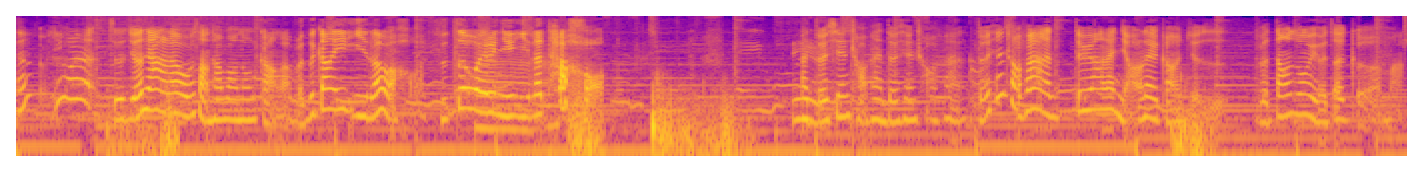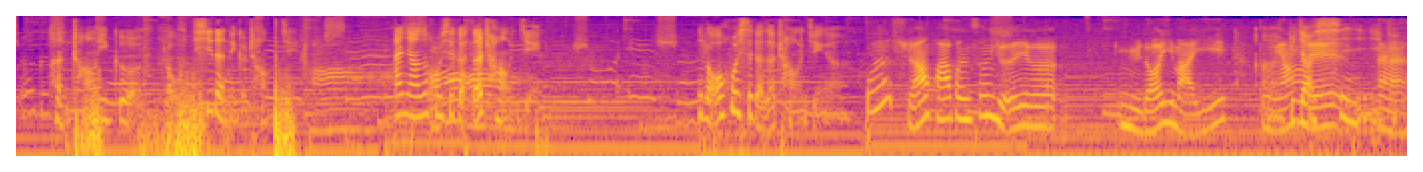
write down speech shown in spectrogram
嗯，因为就就像阿拉我上趟帮侬讲了，勿是讲伊演了勿好，是周围个人演了太好。啊，德仙炒饭，德仙炒饭，德仙炒饭，对于阿拉娘来讲就是。不，当中有这个嘛，很长一个楼梯的那个场景。啊。俺娘是欢喜搿只场景。你老欢喜搿只场景啊？我觉得许鞍华本身就是一个女导演嘛，伊同样来哎，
